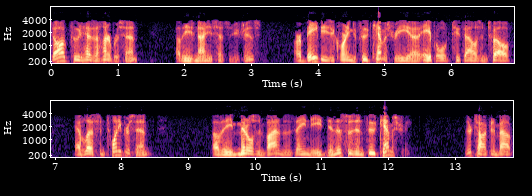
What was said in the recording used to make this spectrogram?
Dog food has 100% of these 90 essential nutrients. Our babies, according to food chemistry, uh, April 2012, have less than 20% of the minerals and vitamins they need, and this was in food chemistry. They're talking about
